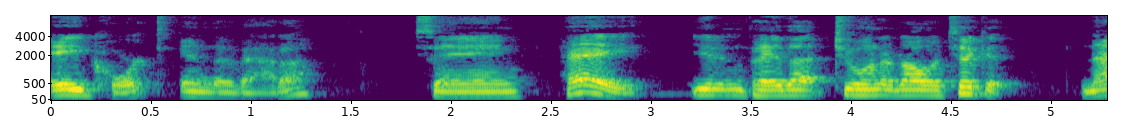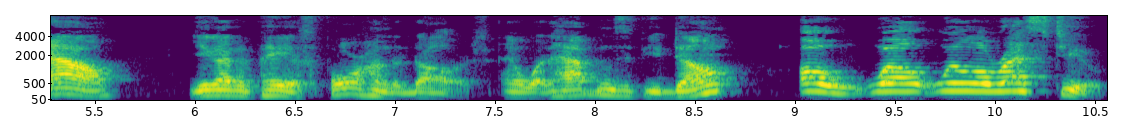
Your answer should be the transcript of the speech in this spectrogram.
a court in Nevada, saying, hey, you didn't pay that $200 ticket. Now you got to pay us $400. And what happens if you don't? Oh, well, we'll arrest you.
